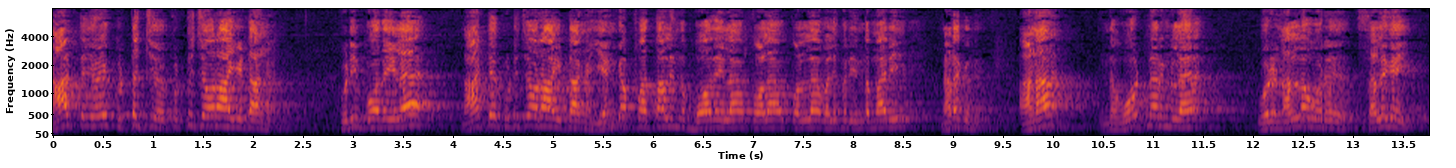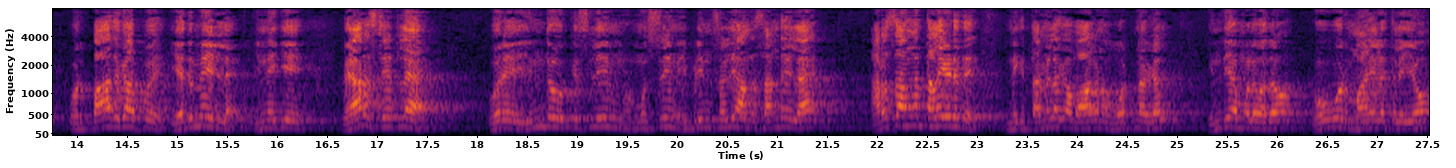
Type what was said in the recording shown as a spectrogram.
நாட்டையே குட்டச்சோ குட்டிச்சோரா ஆகிட்டாங்க குடி போதையில நாட்டை குட்டிச்சோரா ஆகிட்டாங்க எங்க பார்த்தாலும் இந்த போதையில கொலை கொள்ளை வழிபறி இந்த மாதிரி நடக்குது. ஆனா இந்த ஓட்டுநருங்களை ஒரு நல்ல ஒரு சலுகை ஒரு பாதுகாப்பு எதுவுமே இல்லை. இன்னைக்கு வேற ஸ்டேட்ல ஒரு இந்து கிறிஸ்லீம் முஸ்லீம் இப்படின்னு சொல்லி அந்த சண்டையில அரசாங்கம் தலையிடுது. இன்னைக்கு தமிழக வாகன ஓட்டுநர்கள் இந்தியா முழுவதும் ஒவ்வொரு மாநிலத்திலையும்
